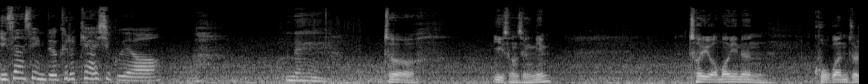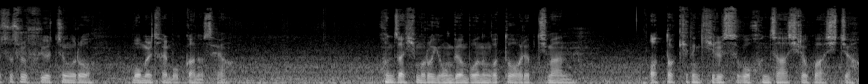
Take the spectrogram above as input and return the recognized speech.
이 선생도 그렇게 하시고요. 네. 저, 이 선생님? 저희 어머니는 고관절 수술 후유증으로 몸을 잘 못 가누세요. 혼자 힘으로 용변 보는 것도 어렵지만 어떻게든 기를 쓰고 혼자 하시려고 하시죠.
